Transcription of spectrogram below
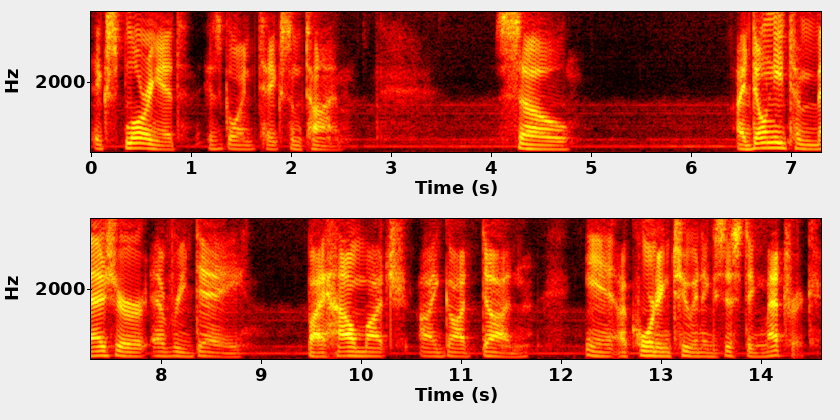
exploring it is going to take some time. So I don't need to measure every day by how much I got done in, according to an existing metric.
